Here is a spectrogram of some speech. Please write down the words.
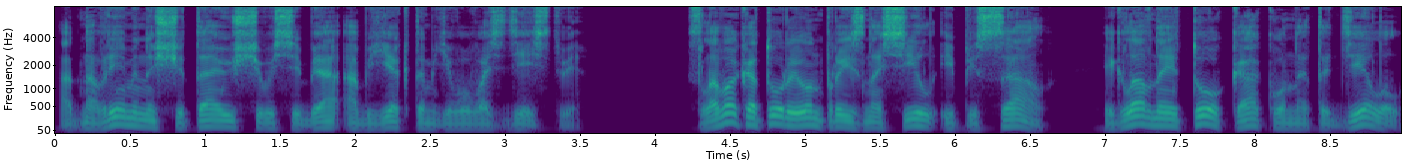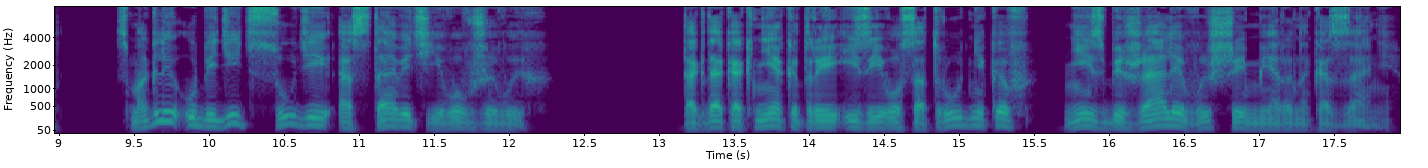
одновременно считающего себя объектом его воздействия. Слова, которые он произносил и писал, и главное то, как он это делал, смогли убедить судей оставить его в живых тогда как некоторые из его сотрудников не избежали высшей меры наказания.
